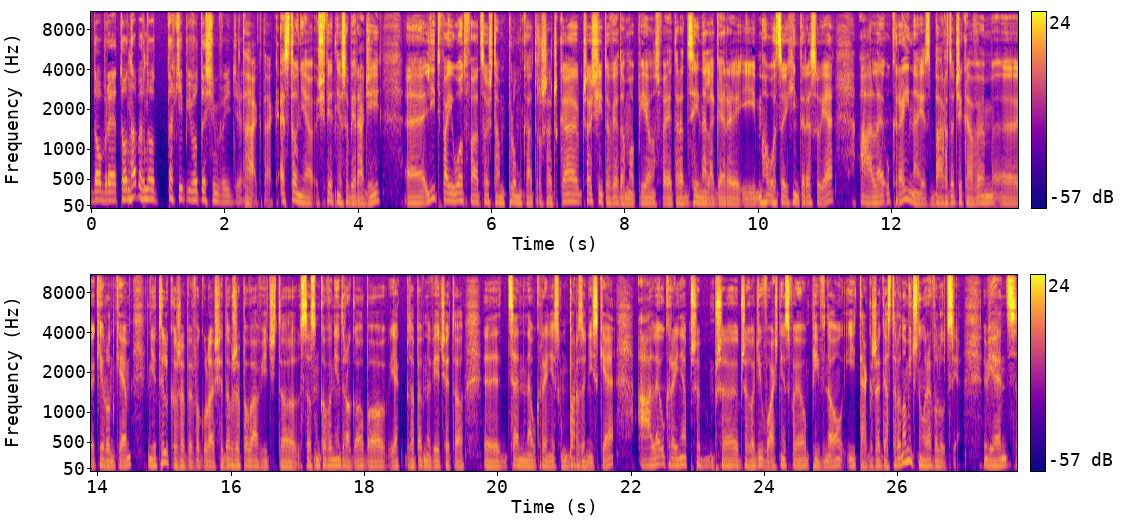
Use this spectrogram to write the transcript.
dobre, to na pewno takie piwo też im wyjdzie. Tak, tak. Estonia świetnie sobie radzi. E, Litwa i Łotwa coś tam plumka troszeczkę. Czesi to wiadomo, piją swoje tradycyjne lagery i mało co ich interesuje, ale Ukraina jest bardzo ciekawym e, kierunkiem. Nie tylko, żeby w ogóle się dobrze pobawić, to stosunkowo niedrogo, bo jak zapewne wiecie, to e, ceny na Ukrainie są bardzo niskie, ale Ukraina prze, prze, przechodzi właśnie swoją piwną i także gastronomiczną rewolucję. Więc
